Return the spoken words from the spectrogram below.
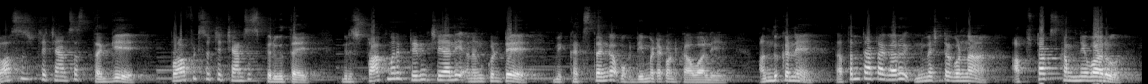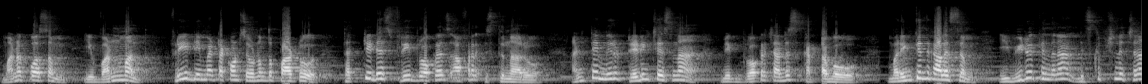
లాసెస్ వచ్చే ఛాన్సెస్ తగ్గి ప్రాఫిట్స్ వచ్చే ఛాన్సెస్ పెరుగుతాయి. మీరు స్టాక్ మార్కెట్ ట్రేడింగ్ చేయాలి అని అనుకుంటే మీకు ఖచ్చితంగా ఒక డిమెట్ అకౌంట్ కావాలి. అందుకనే రతన్ టాటా గారు ఇన్వెస్టర్ ఉన్న అప్స్టాక్స్ కంపెనీ వారు మన కోసం ఈ one month free demat accounts ఇవ్వడంతో పాటు thirty days free brokerage offer ఇస్తున్నారు. అంటే మీరు ట్రేడింగ్ చేసినా మీకు బ్రోకర్ ఛార్జెస్ కట్ అవ్వవు. మరి ఇంకెందుకు ఆలస్యం? ఈ వీడియో కింద డిస్క్రిప్షన్ ఇచ్చిన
